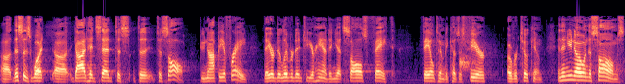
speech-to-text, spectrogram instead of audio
Uh, this is what uh, God had said to, to, to Saul Do not be afraid. They are delivered into your hand. And yet Saul's faith failed him because his fear overtook him. And then you know in the Psalms,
